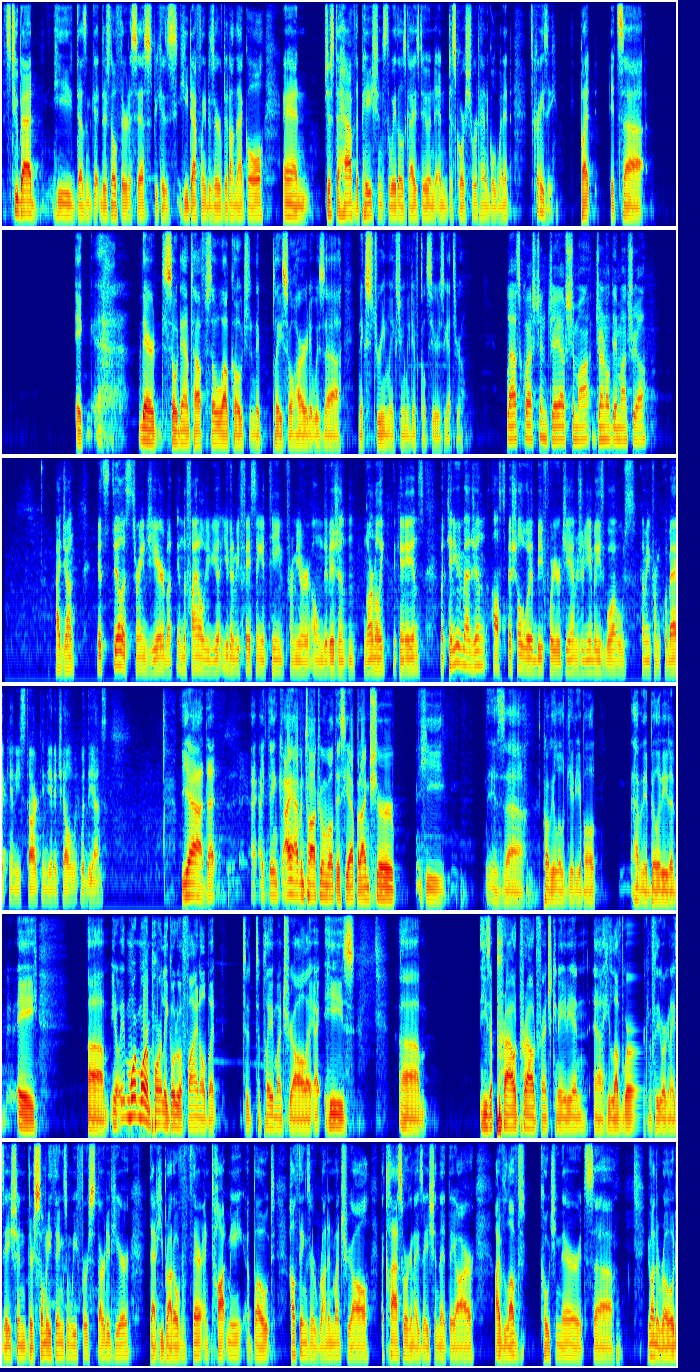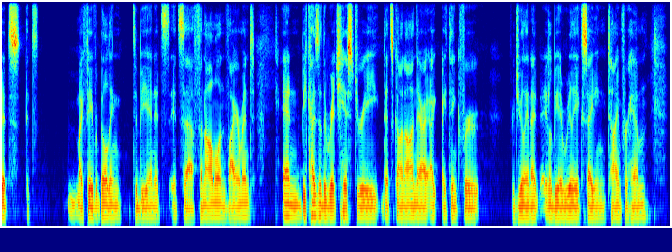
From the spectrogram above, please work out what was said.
it's too bad he doesn't get there's no third assist because he definitely deserved it on that goal. And just to have the patience the way those guys do and, and to score shorthanded goal to win it, it's crazy. But it's uh it they're so damn tough, so well coached, and they play so hard. It was uh, an extremely, extremely difficult series to get through. Last question, JF Chaumont, Journal de Montreal. Hi, Jon. It's still a strange year, but in the final, you- you're going to be facing a team from your own division, normally, the Canadiens. But can you imagine how special would it be for your GM, Julien Brisebois, who's coming from Quebec and he start in the NHL with, with the Avs? Yeah, that I, I think I haven't talked to him about this yet, but I'm sure he is uh, probably a little giddy about having the ability to a um, you know more more importantly go to a final, but to to play Montreal. I, I, he's um, he's a proud proud French Canadian. Uh, he loved working for the organization. There's so many things when we first started here that he brought over there and taught me about how things are run in Montreal, the class organization that they are. I've loved coaching there. It's uh, you know on the road. It's it's my favorite building to be in. It's it's a phenomenal environment, and because of the rich history that's gone on there, I, I think for for Julian, I, it'll be a really exciting time for him.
